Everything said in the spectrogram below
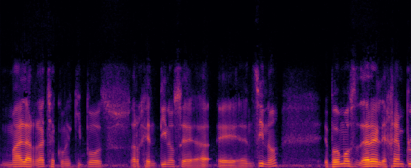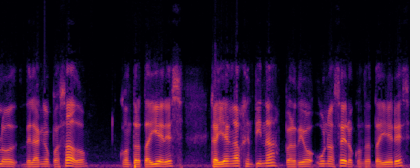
mala racha con equipos argentinos eh, eh, en sí, ¿no? Eh, podemos dar el ejemplo del año pasado contra Talleres, que allá en Argentina perdió 1 a 0 contra Talleres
